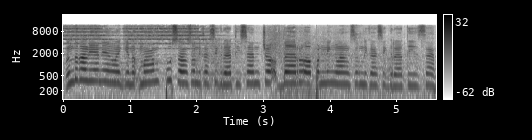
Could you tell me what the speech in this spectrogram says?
Untuk kalian yang lagi mampus langsung dikasih gratisan Cok, baru opening langsung dikasih gratisan.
